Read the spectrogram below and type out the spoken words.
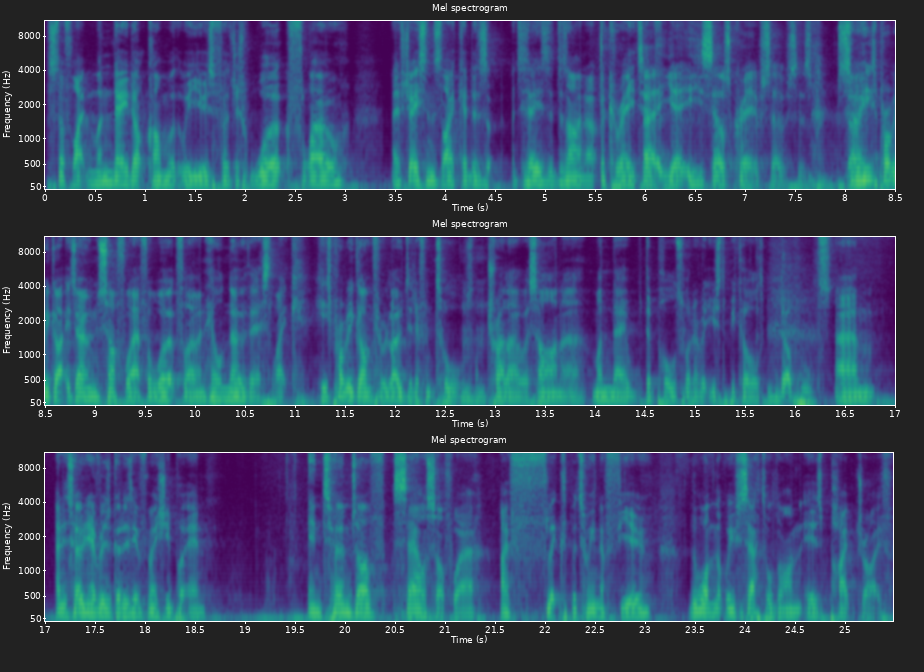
stuff like Monday.com that we use for just workflow. If Jason's like a, des- say he's a designer, a creative, Uh, yeah, he sells creative services. so he's probably got his own software for workflow, and he'll know this. Like he's probably gone through loads of different tools, like Trello, Asana, Monday, the Pulse, whatever it used to be called. doubles. Um, and it's only ever as good as the information you put in. In terms of sales software, I've flicked between a few. The one that we've settled on is Pipedrive.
